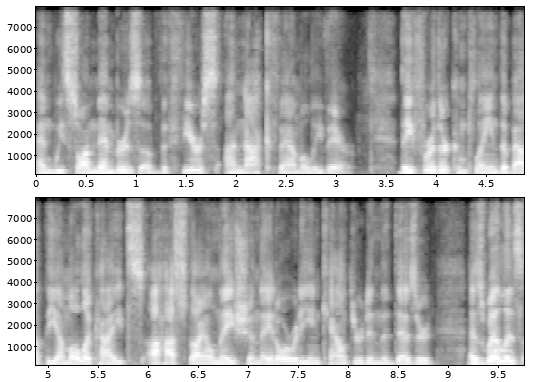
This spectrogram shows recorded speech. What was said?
and we saw members of the fierce Anak family there. They further complained about the Amalekites, a hostile nation they had already encountered in the desert, as well as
